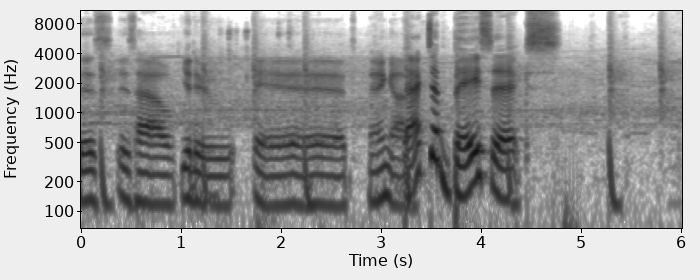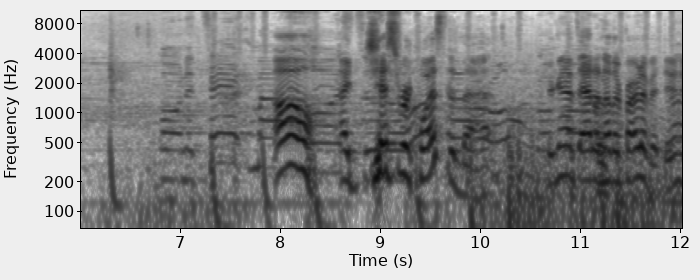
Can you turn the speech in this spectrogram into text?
This is how you do it. Hang on. Back to basics. Oh, I just requested that. You're gonna have to add another part of it, dude.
